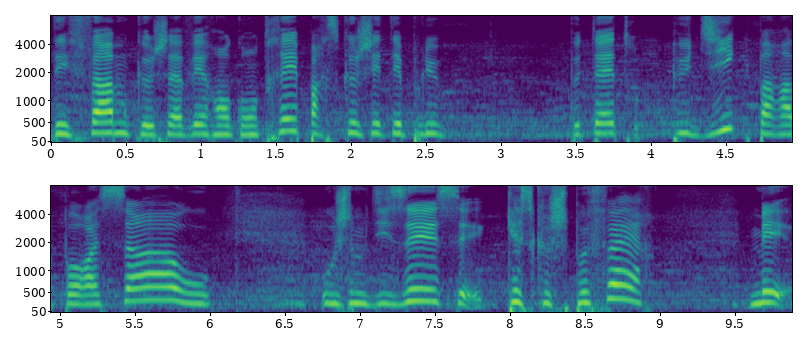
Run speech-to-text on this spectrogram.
des femmes que j'avais rencontrées parce que j'étais plus peut-être pudique par rapport à ça, ou où je me disais, qu'est-ce que je peux faire? Mais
